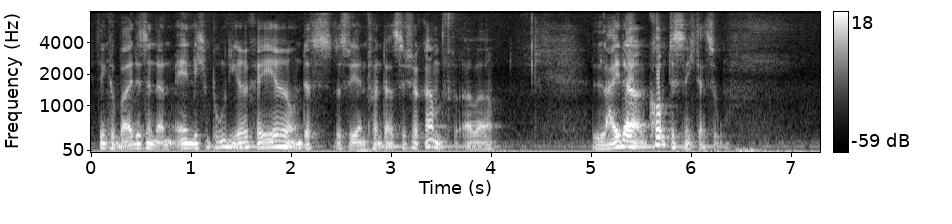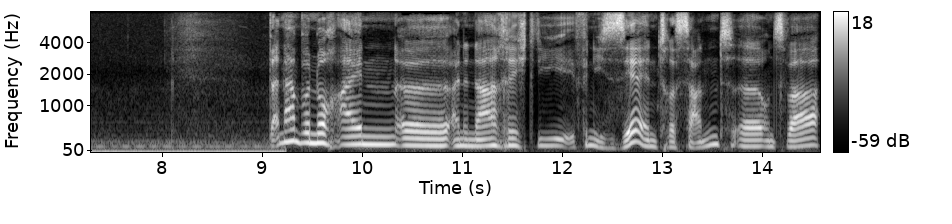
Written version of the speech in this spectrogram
ich denke, beide sind an einem ähnlichen Punkt ihrer Karriere und das, das wäre ein fantastischer Kampf. Aber leider kommt es nicht dazu. Dann haben wir noch ein, äh, eine Nachricht, die finde ich sehr interessant. Äh, und zwar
